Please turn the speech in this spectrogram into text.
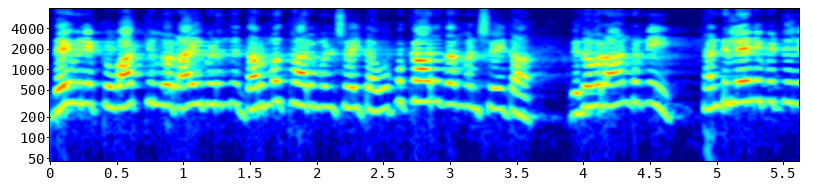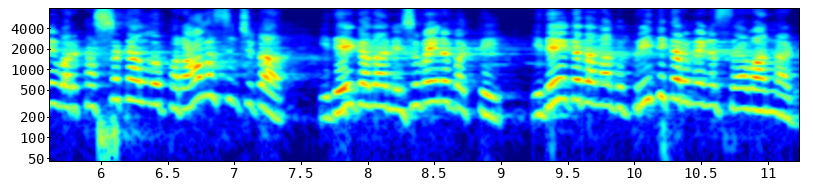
దేవుని యొక్క వాక్యంలో రాయబడింది ధర్మకార్యములు చేయట ఉపకార ధర్మం చేయట విధవరాండ్రని తండ్రి లేని బిడ్డల్ని వారి కష్టకాలంలో పరామర్శించుట ఇదే కదా నిజమైన భక్తి ఇదే కదా నాకు ప్రీతికరమైన సేవ అన్నాడు.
